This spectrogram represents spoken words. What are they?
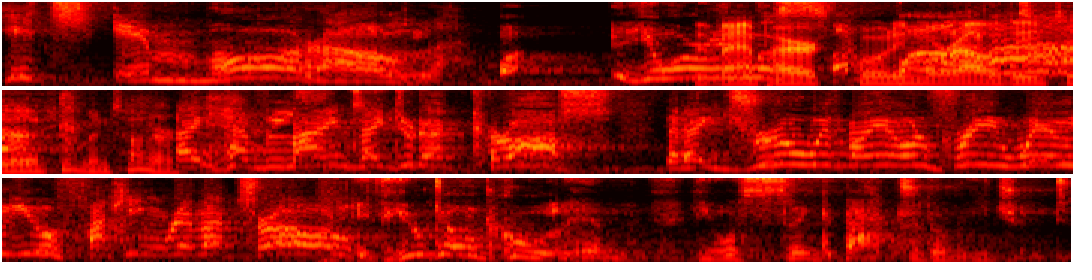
it's immoral. What? You are The vampire Sabbat. quoting morality to human hunter. I have lines I do not cross that I drew with my own free will, you fucking river troll. If you don't ghoul him, he will slink back to the regent.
